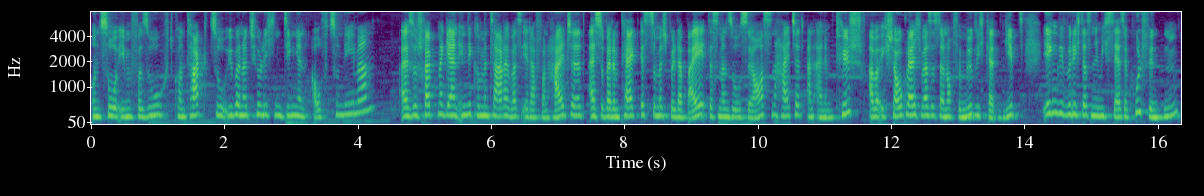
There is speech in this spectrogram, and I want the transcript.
und so eben versucht, Kontakt zu übernatürlichen Dingen aufzunehmen. Also schreibt mir gerne in die Kommentare, was ihr davon haltet. Also bei dem Pack ist zum Beispiel dabei, dass man so Seancen haltet an einem Tisch. Aber ich schaue gleich, was es da noch für Möglichkeiten gibt. Irgendwie würde ich das nämlich sehr, sehr cool finden.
